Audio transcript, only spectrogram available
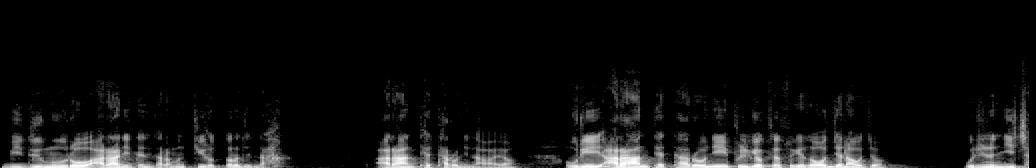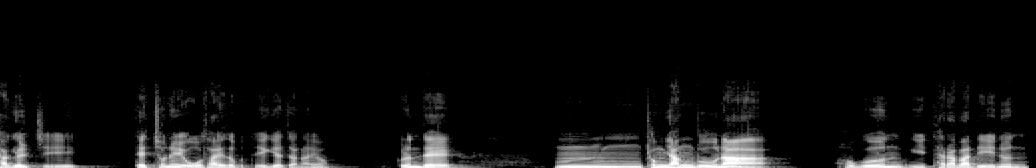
믿음으로 아란이 된 사람은 뒤로 떨어진다. 아란 테타론이 나와요. 우리 아라한 테타론이 불교 역사 속에서 언제 나오죠? 우리는 2차 결지 대천의 오사에서부터 얘기하잖아요. 그런데 음, 경량부나 혹은 이 테라바디는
